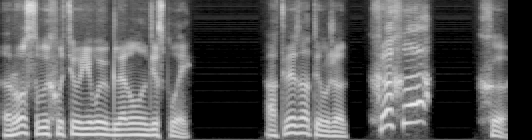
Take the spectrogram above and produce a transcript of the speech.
Росс выхватил его и глянул на дисплей. Ответ от уже. «Ха-ха!» «Х».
